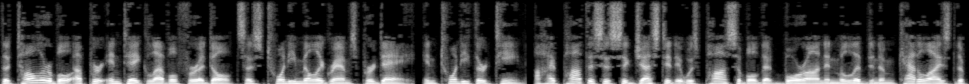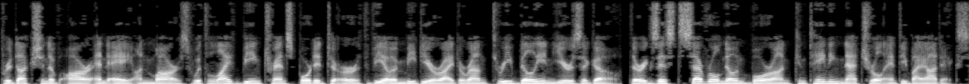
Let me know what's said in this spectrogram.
The tolerable upper intake level for adults is 20 mg per day. In 2013, a hypothesis suggested it was possible that boron and molybdenum catalyzed the production of RNA on Mars with life being transported to Earth via a meteorite around 3 billion years ago. There exist several known boron containing natural antibiotics.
